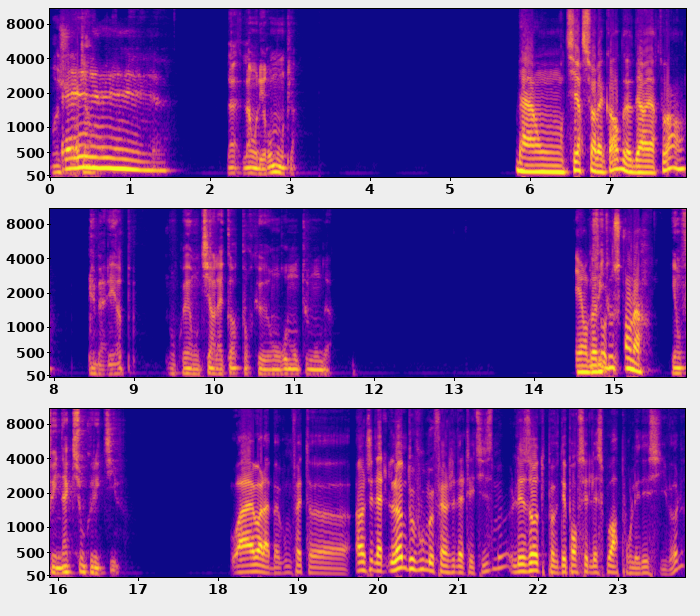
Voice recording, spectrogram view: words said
Moi, je suis. Euh, Là, là, on les remonte, là. Bah, on tire sur la corde derrière toi. hein. Et ben, allez, hop. Donc, ouais, on tire la corde pour qu'on remonte tout le monde, là. Et on donne fait- tout ce qu'on a. Et on fait une action collective. Ouais, voilà, bah, vous me faites euh, un jet d'ath- L'un de vous me fait un jet d'athlétisme. Les autres peuvent dépenser de l'espoir pour l'aider s'ils veulent.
